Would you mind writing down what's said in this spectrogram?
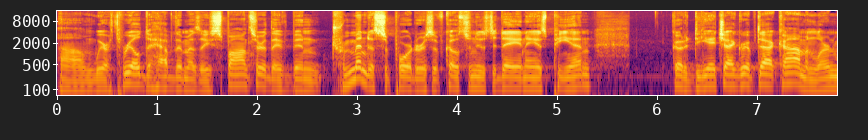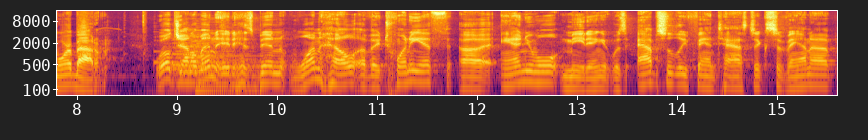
Um, we are thrilled to have them as a sponsor. They've been tremendous supporters of Coastal News Today and ASPN. Go to dhigroup.com and learn more about them. Well, gentlemen, it has been one hell of a 20th uh, annual meeting. It was absolutely fantastic. Savannah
